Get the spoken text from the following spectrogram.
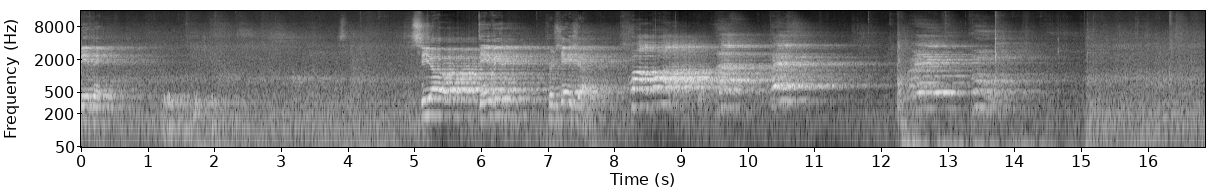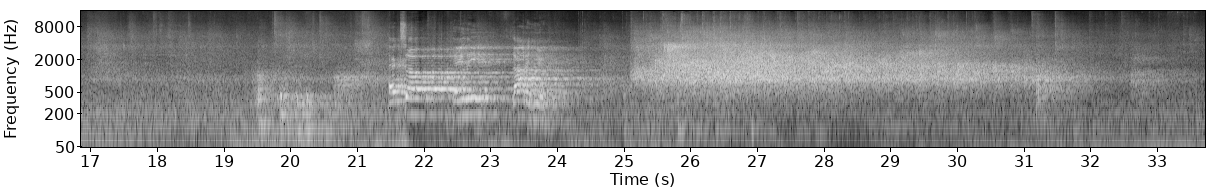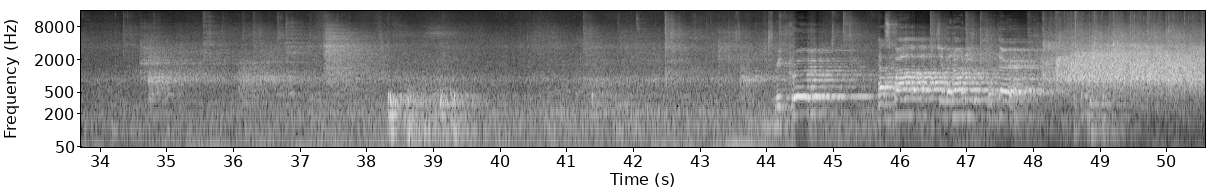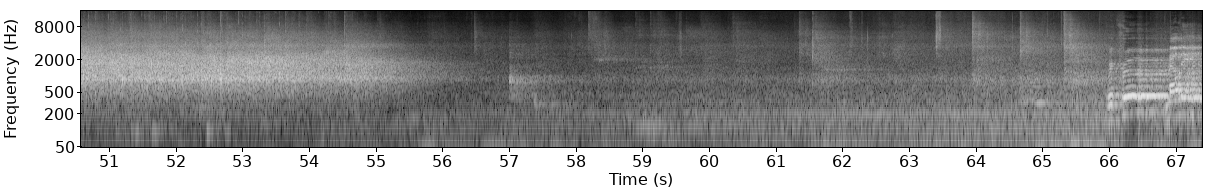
Good evening. CEO David Perzasia. Recruit Pasquale Giovanoni III. Recruit Melly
